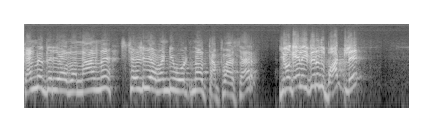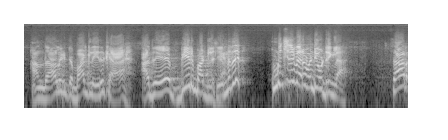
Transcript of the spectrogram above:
கண்ணு தெரியாத நான் ஸ்டெடியா வண்டி ஓட்டினா தப்பா சார்? இவன் கையில இது இருந்து பாட்டில்? அந்த ஆளுகிட்ட பாட்டில் இருக்கா? அது பீர் பாட்டில் என்னது? குடிச்சிட்டு வேற வண்டி ஓட்டுறீங்களா? சார்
